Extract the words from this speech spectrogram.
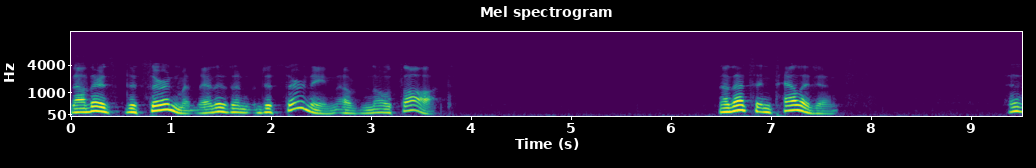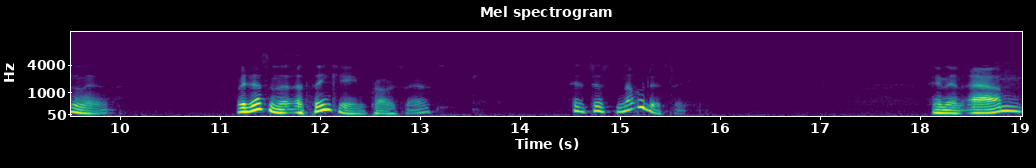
Now there's discernment there. There's a discerning of no thought. Now that's intelligence, isn't it? It isn't a thinking process. It's just noticing. And then am,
